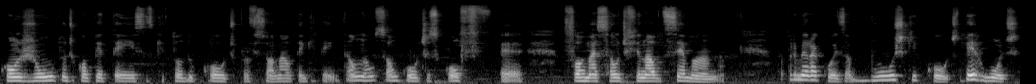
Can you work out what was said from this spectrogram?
conjunto de competências que todo coach profissional tem que ter. Então, não são coaches com é, formação de final de semana. Então, primeira coisa, busque coach. Pergunte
